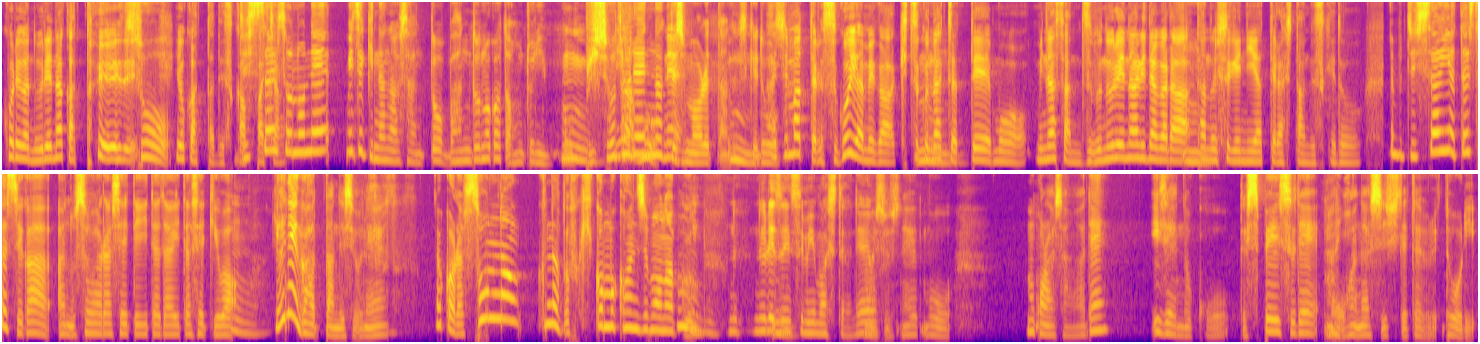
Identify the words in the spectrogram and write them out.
これが濡れなかったそう。よかったですか実際そそのね水木奈々さんとバンドの方本当にもうん。うびしょ濡れになってしまわれたんですけど、始まったらすごい雨がきつくなっちゃって、もう皆さんずぶ濡れになりながらうん。楽しげにやってらしたんですけど、でも実際私たちがあの座らせていただいた席はうん。屋根があったんですよね。だからそんななんか吹き込む感じもなく、濡れずに済みましたよね。そうですね。もうもこなさんはね以前のこうでスペースでもうお話ししてた通り、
